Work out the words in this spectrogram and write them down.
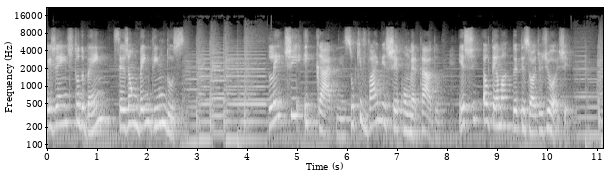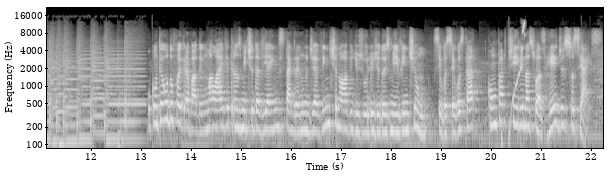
Oi, gente, tudo bem? Sejam bem-vindos. Leite e carnes, o que vai mexer com o mercado? Este é o tema do episódio de hoje. O conteúdo foi gravado em uma live transmitida via Instagram no dia 29 de julho de 2021. Se você gostar, compartilhe nas suas redes sociais.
